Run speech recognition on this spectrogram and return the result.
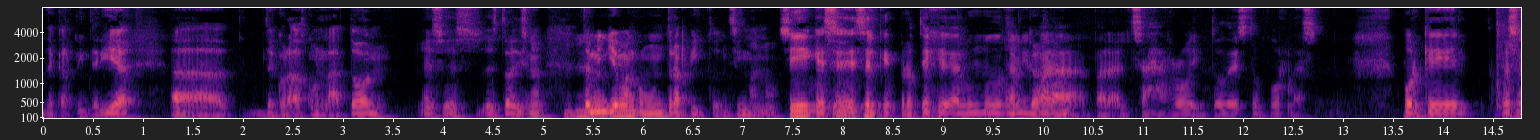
de carpintería, ah, decorados con latón, es, es, es tradicional. También llevan como un trapito encima, ¿no? Sí, que Sí. es el que protege de algún modo también para, para el zarro y todo esto por las porque pues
